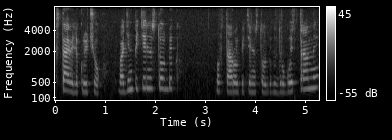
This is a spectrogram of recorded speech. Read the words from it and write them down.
Вставили крючок в один петельный столбик, во второй петельный столбик с другой стороны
